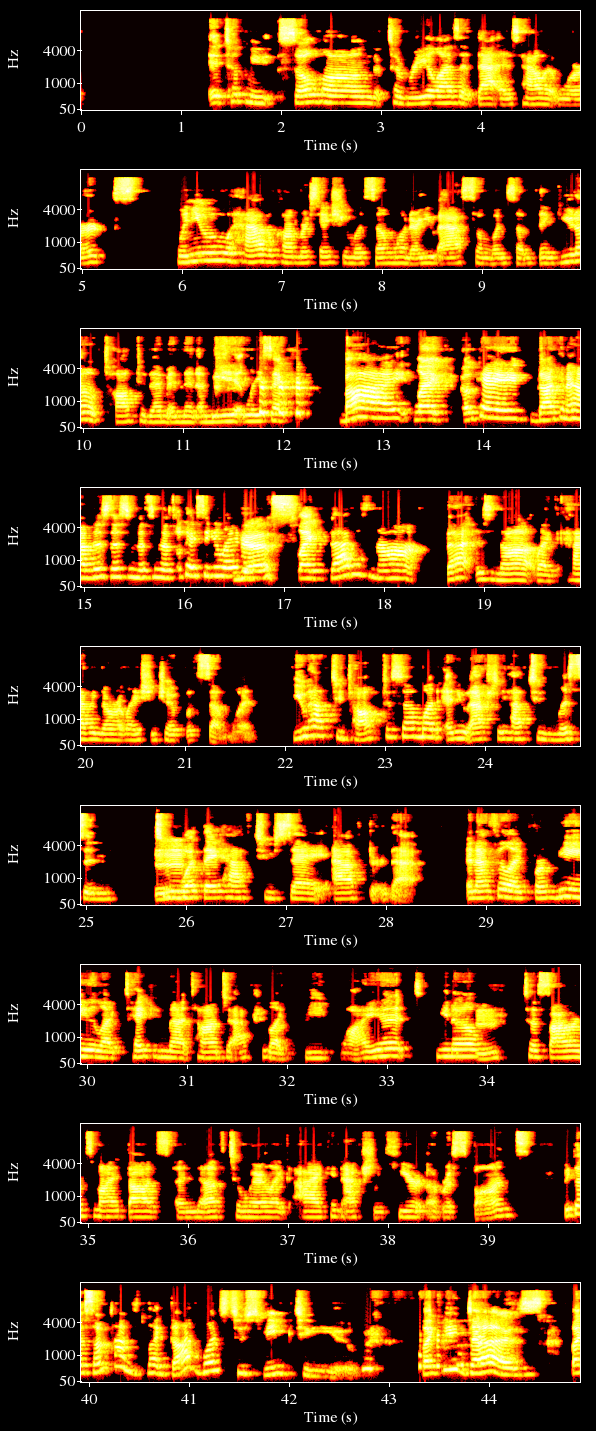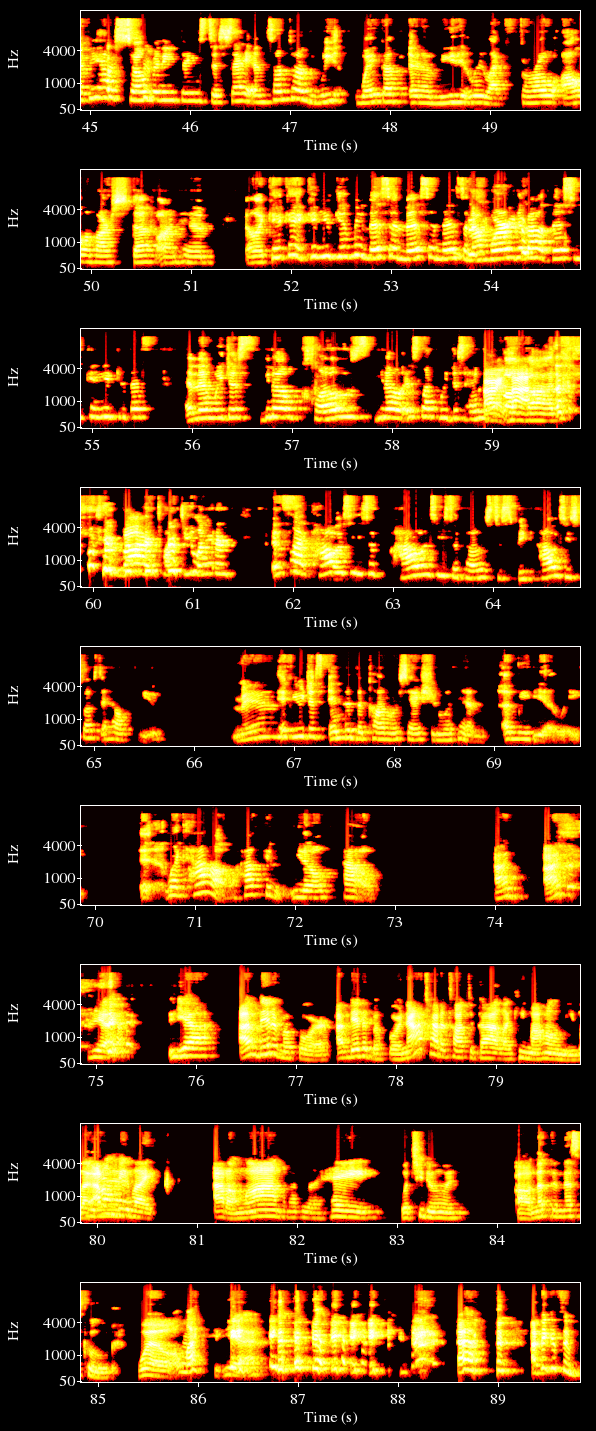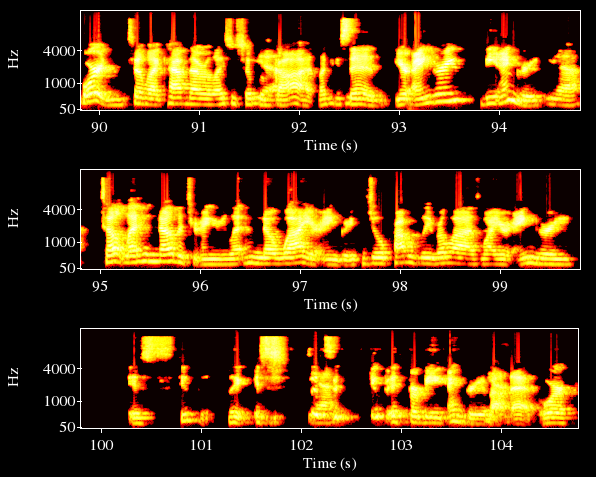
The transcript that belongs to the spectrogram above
it took me so long to realize that that is how it works. When you have a conversation with someone or you ask someone something, you don't talk to them and then immediately say, bye. Like, okay, God can I have this, this, and this, and this. Okay, see you later Yes. like that is not that is not like having a relationship with someone you have to talk to someone and you actually have to listen to Mm. what they have to say after that. And i feel like for me like taking that time to actually like be quiet you know Mhm. to silence my thoughts enough to where like i can actually hear a response. Because sometimes like god wants to speak to you. Like he does. Like he has so many things to say. And sometimes we wake up and immediately like throw all of our stuff on him and like okay can you give me this and this and this and i'm worried about this and can you do this and then we just you know close you know it's like we just hang All up right, on bye. god bye talk to you later it's like how is he how is he supposed to speak how is he supposed to help you Man. if you just ended the conversation with him immediately it, like how how can you know how I I yeah. yeah. I've did it before. I've did it before. Now I try to talk to God like he my homie. Like I don't be like out of line, but I be like, hey, what you doing? Oh, nothing. That's cool. Well, like Yeah. I think it's important to like have that relationship with God. Like you said, mm-hmm. you're angry, be angry. yeah Tell let him know that you're angry. Let him know why you're angry. Because you'll probably realize why you're angry is stupid. Like it's, Yeah. it's stupid for being angry about that. Or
